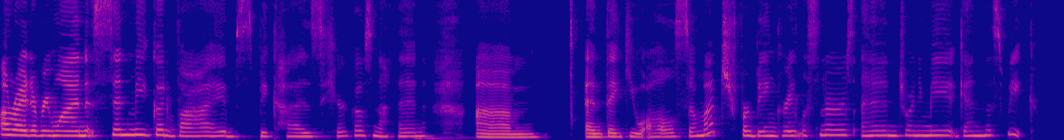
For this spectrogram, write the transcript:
All right, everyone, send me good vibes because here goes nothing. Um, and thank you all so much for being great listeners and joining me again this week.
